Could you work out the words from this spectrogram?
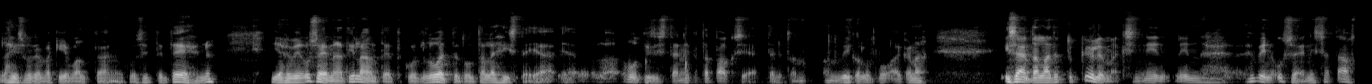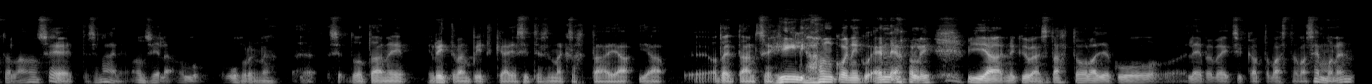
lähisuuden väkivaltaa niin kuin sitten tehnyt. Ja hyvin usein nämä tilanteet, kun luette tulta lehistä ja, ja uutisista niitä tapauksia, että nyt on, on viikonlopun aikana isäntä laitettu kylmäksi, niin, niin hyvin usein niissä taustalla on se, että se nainen on siellä ollut uhrina se, tuota, niin, riittävän pitkään ja sitten se naksahtaa ja, ja otetaan se hiilihanko niin kuin ennen oli, ja nykyään se tahtoo olla joku leipäveitsi kautta vastaava semmoinen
